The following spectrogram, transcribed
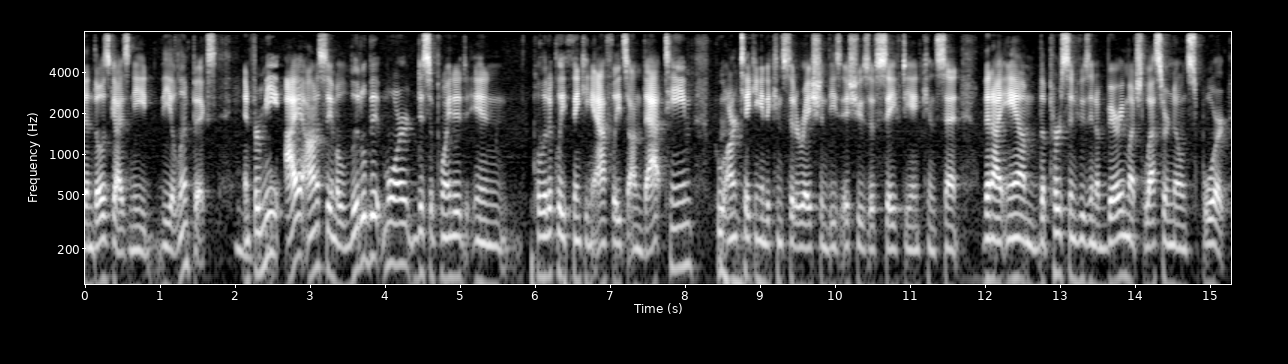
than those guys need the Olympics. And for me, I honestly am a little bit more disappointed in politically thinking athletes on that team who mm-hmm. aren't taking into consideration these issues of safety and consent than I am the person who's in a very much lesser known sport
